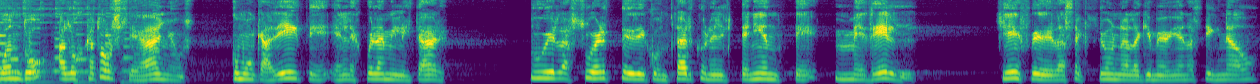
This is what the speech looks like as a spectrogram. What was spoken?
Cuando a los 14 años, como cadete en la escuela militar, tuve la suerte de contar con el teniente Medel, jefe de la sección a la que me habían asignado,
